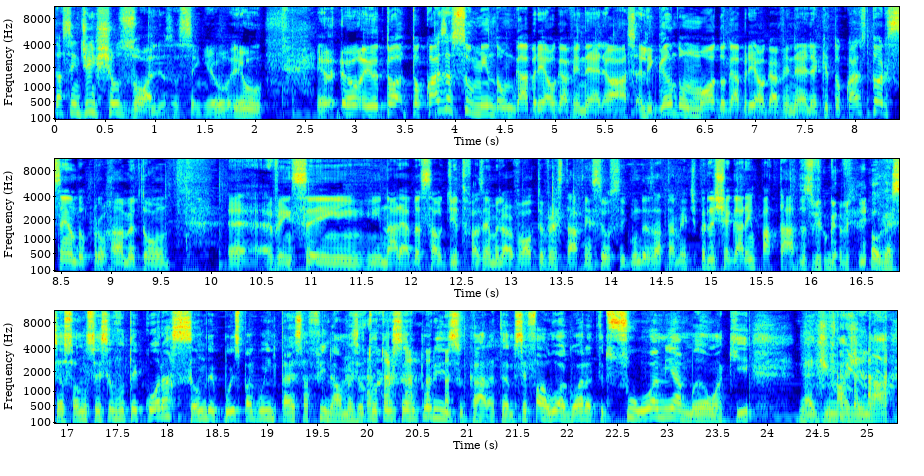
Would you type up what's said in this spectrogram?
assim, de encher os olhos, assim. Eu, eu, eu, eu, eu tô, tô, quase assumindo um Gabriel Gavinelli, ligando um modo Gabriel Gavinelli aqui, tô quase torcendo pro Hamilton é, vencer em, em, na Arábia Saudita, fazer a melhor volta e o Verstappen ser o segundo, exatamente para eles chegarem empatados, viu, Gavi? Ô, Garcia, só não sei se eu vou ter coração depois para aguentar essa final, mas eu tô torcendo por isso, cara. Você falou agora, suou a minha mão aqui. Né, de imaginar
